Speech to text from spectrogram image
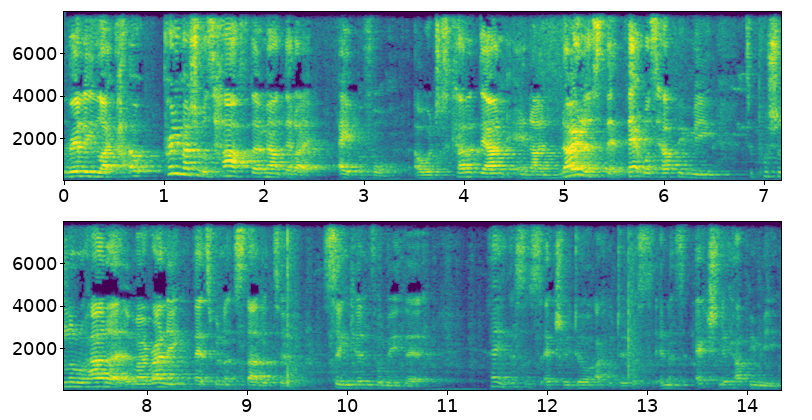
really like pretty much it was half the amount that I ate before. I would just cut it down, and I noticed that that was helping me to push a little harder in my running. That's when it started to sink in for me that hey, this is actually doing. I could do this, and it's actually helping me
